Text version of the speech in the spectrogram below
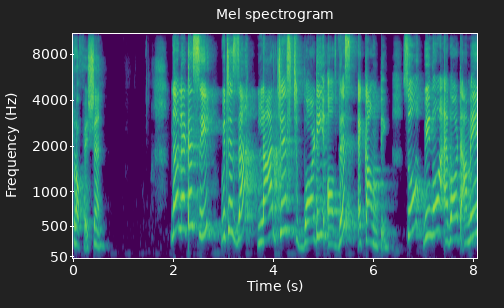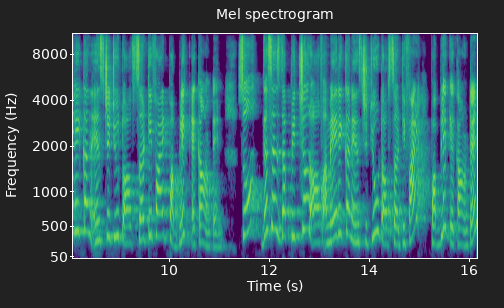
profession. Now let us see which is the largest body of this accounting. So we know about American Institute of Certified Public Accountant. So this is the picture of American Institute of Certified Public Accountant.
